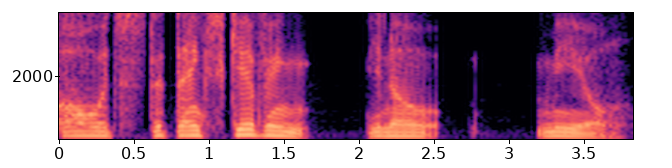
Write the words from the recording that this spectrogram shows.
Oh, it's the Thanksgiving, you know, meal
